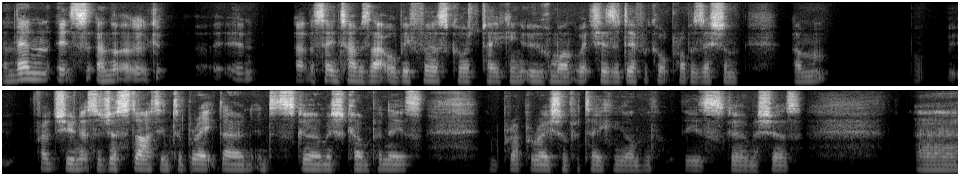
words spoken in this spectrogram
and then it's and uh, in, at the same time as that will be First Corps taking Hougoumont, which is a difficult proposition. Um, French units are just starting to break down into skirmish companies in preparation for taking on these skirmishers. Uh,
